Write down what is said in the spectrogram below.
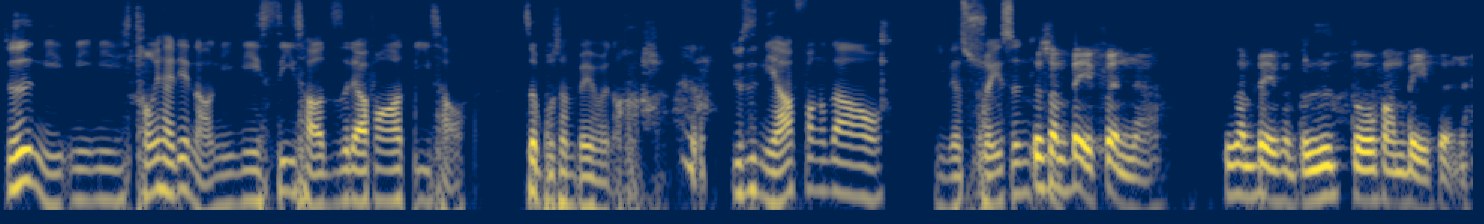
就是你你你同一台电脑，你你 C 槽资料放到 D 槽，这不算备份哦，就是你要放到你的随身，这算备份呢。这算备份，不是多方备份啊？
